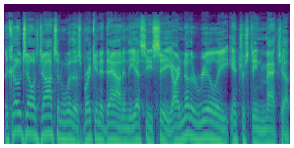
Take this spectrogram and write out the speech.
The coach Ellis Johnson with us, breaking it down in the SEC. Are another really interesting matchup,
